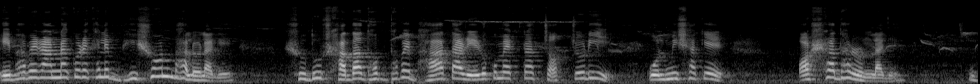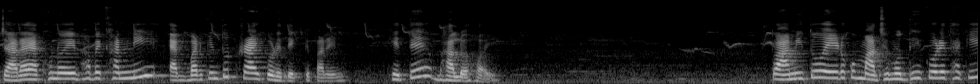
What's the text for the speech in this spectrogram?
এভাবে রান্না করে খেলে ভীষণ ভালো লাগে। শুধু সাদা ধবধবে ভাত আর এরকম একটা চচ্চড়ি কলমি শাকের অসাধারণ লাগে। যারা এখনও এভাবে খাননি, একবার কিন্তু ট্রাই করে দেখতে পারেন। খেতে ভালো হয়। তো আমি তো এরকম মাঝে মধ্যেই করে থাকি,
